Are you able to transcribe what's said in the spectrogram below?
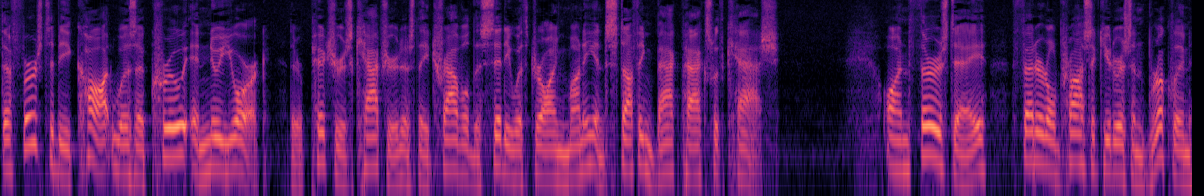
The first to be caught was a crew in New York, their pictures captured as they traveled the city withdrawing money and stuffing backpacks with cash. On Thursday, federal prosecutors in Brooklyn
